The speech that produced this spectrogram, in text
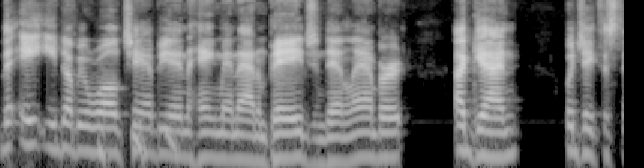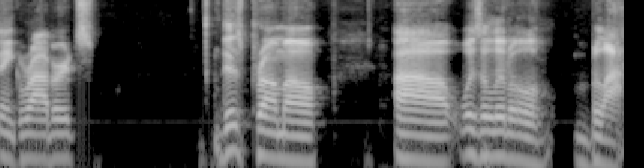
the AEW World Champion, Hangman Adam Page and Dan Lambert, again with Jake the Snake Roberts. This promo uh, was a little blah,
